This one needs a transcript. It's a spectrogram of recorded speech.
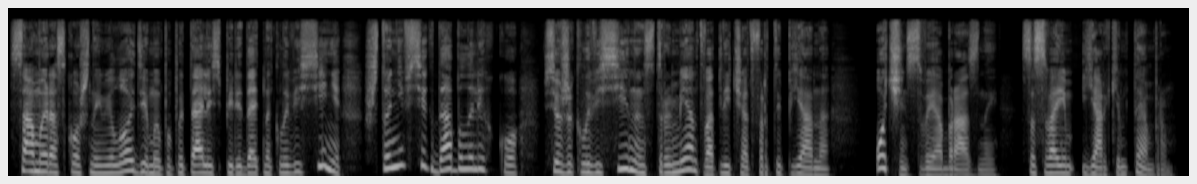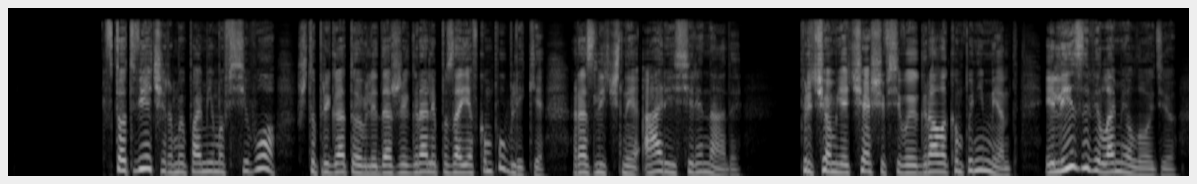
Самые роскошные мелодии мы попытались передать на клавесине, что не всегда было легко. Все же клавесин — инструмент, в отличие от фортепиано, очень своеобразный, со своим ярким тембром. В тот вечер мы, помимо всего, что приготовили, даже играли по заявкам публики различные арии и серенады. Причем я чаще всего играла аккомпанемент, и Лиза вела мелодию —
